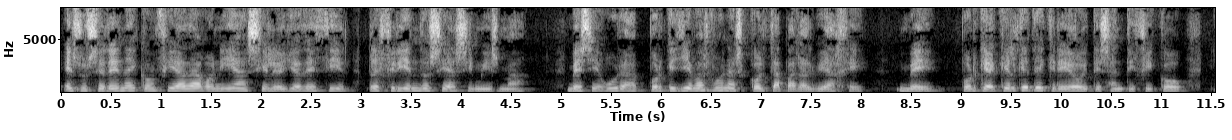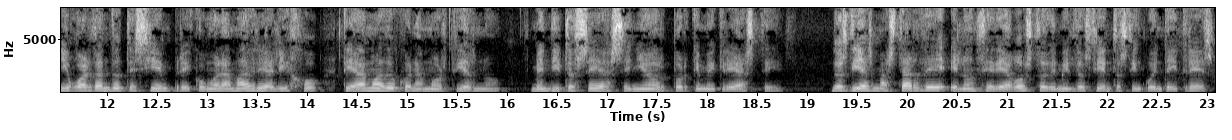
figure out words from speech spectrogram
En su serena y confiada agonía se le oyó decir, refiriéndose a sí misma Ve segura, porque llevas buena escolta para el viaje. Ve, porque aquel que te creó y te santificó, y guardándote siempre como la madre al hijo, te ha amado con amor tierno. Bendito seas, Señor, porque me creaste. Dos días más tarde, el 11 de agosto de 1253,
